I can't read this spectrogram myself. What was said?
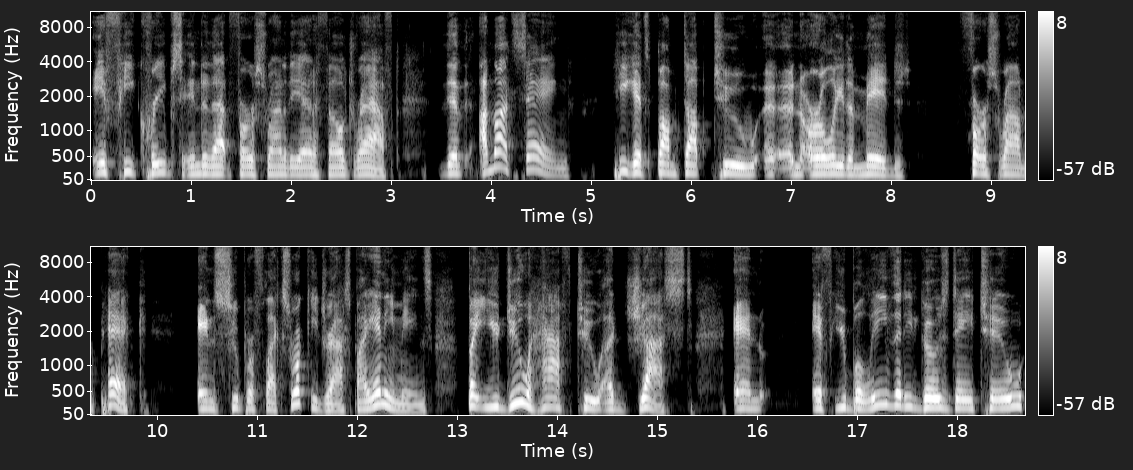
if he creeps into that first round of the NFL draft, then I'm not saying he gets bumped up to an early to mid first round pick in super flex rookie drafts by any means, but you do have to adjust. And if you believe that he goes day two,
